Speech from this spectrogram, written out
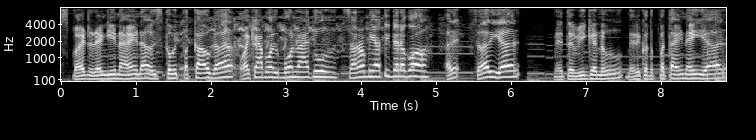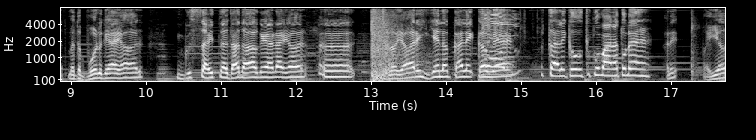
स्पाइडर एंगलिना है ना, उसको भी पक्का होगा। और क्या बोल बोल रहा है तू? शर्म नहीं आती तेरे को? अरे सर यार। मैं तो वीगन हूँ, मेरे को तो पता ही नहीं यार। मैं तो भूल गया यार। गुस्सा इतना ज़्यादा आ गया ना यार। चलो यार, ये लोग काले कौवे काले कौवे क्यों मारा तूने? अरे भैया,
